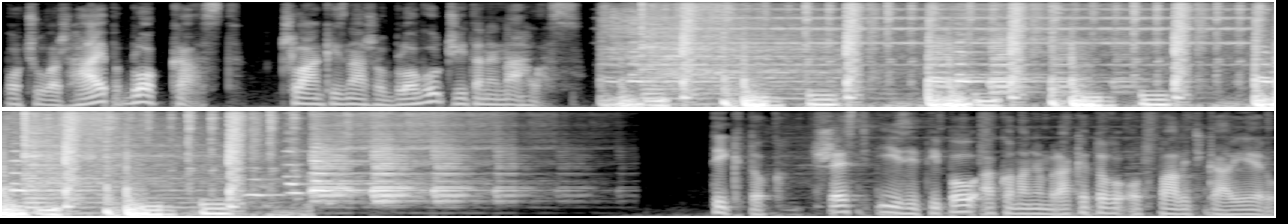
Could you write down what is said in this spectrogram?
Počúvaš Hype Blogcast. Články z nášho blogu čítané nahlas. TikTok. 6 easy tipov, ako na ňom raketovo odpáliť kariéru.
